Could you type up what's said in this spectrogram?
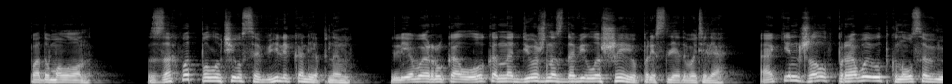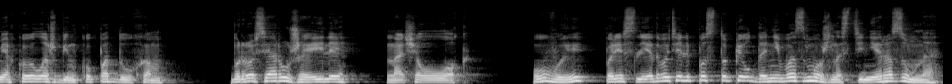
– подумал он. Захват получился великолепным. Левая рука Лока надежно сдавила шею преследователя – а кинжал в правой уткнулся в мягкую ложбинку под духом. «Брось оружие или...» – начал Лок. Увы, преследователь поступил до невозможности неразумно.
